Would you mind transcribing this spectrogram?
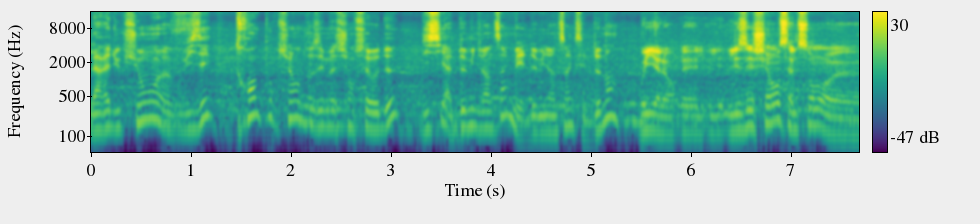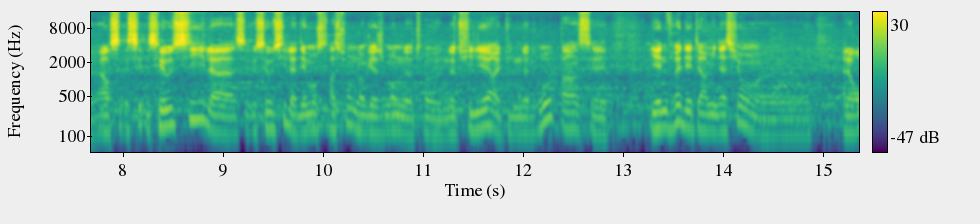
la réduction, euh, vous visez 30% de vos émissions CO2 d'ici à 2025, mais 2025 c'est demain. Oui, alors les, échéances, elles sont. Euh, alors c'est aussi, la, aussi la démonstration de l'engagement de notre, notre filière et puis de notre groupe. Hein, il y a une vraie détermination. Euh, alors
